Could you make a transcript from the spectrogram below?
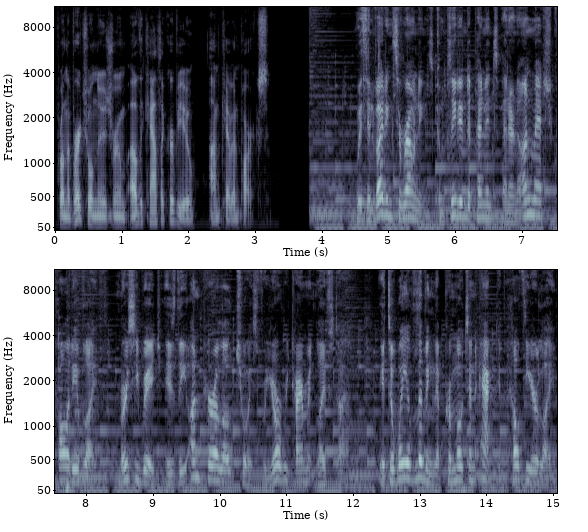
From the virtual newsroom of the Catholic Review, I'm Kevin Parks. With inviting surroundings, complete independence, and an unmatched quality of life, Mercy Ridge is the unparalleled choice for your retirement lifestyle. It's a way of living that promotes an active, healthier life.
